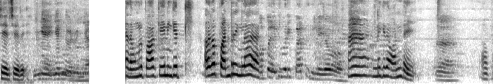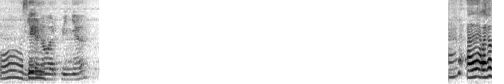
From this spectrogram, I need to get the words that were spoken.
சரி சரி. நீங்கள் எங்கேருந்து வர்றீங்க? அதை உங்களை பார்க்க நீங்கள் அழகாக பண்ணுறீங்களா அப்போ இதுவரை பார்த்தது இல்லையோ ஆ. இன்னைக்கு தான் வந்தேன் அப்போது என்னவா இருக்கிறீங்க? அதை அழகாக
